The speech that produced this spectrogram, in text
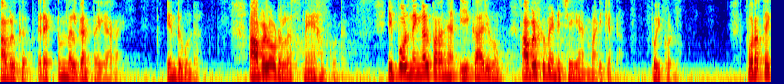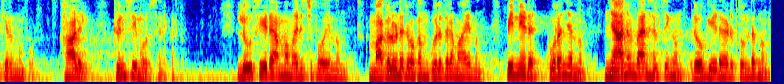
അവൾക്ക് രക്തം നൽകാൻ തയ്യാറായി. എന്തുകൊണ്ട്? അവളോടുള്ള സ്നേഹം കൊണ്ട്. ഇപ്പോൾ നിങ്ങൾ പറഞ്ഞ ഈ കാര്യവും അവൾക്ക് വേണ്ടി ചെയ്യാൻ മടിക്കണ്ട. പോയിക്കൊള്ളൂ. പുറത്തേക്കിറങ്ങുമ്പോൾ ഹാളിൽ ക്വിൻസി മോറിസിനെ കണ്ടു. ലൂസിയുടെ അമ്മ മരിച്ചുപോയെന്നും മകളുടെ രോഗം ഗുരുതരമായെന്നും പിന്നീട് കുറഞ്ഞെന്നും ഞാനും വാൻ ഹെൽസിംഗും രോഗിയുടെ അടുത്തുണ്ടെന്നും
